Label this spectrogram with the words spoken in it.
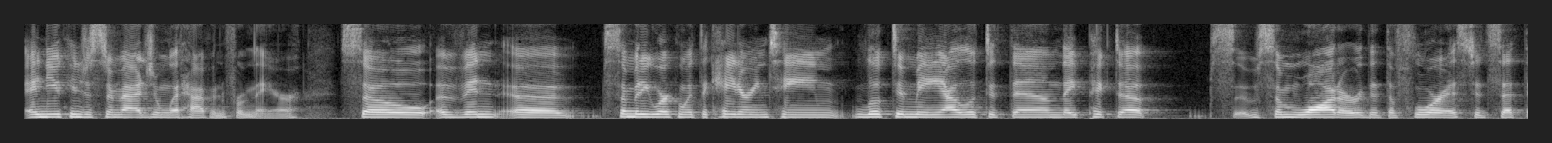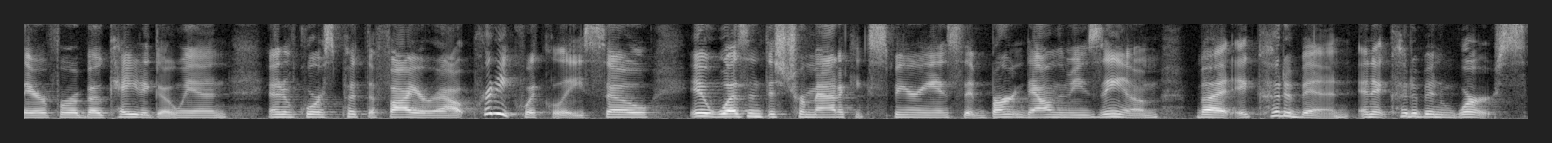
And you can just imagine what happened from there. So, uh, somebody working with the catering team looked at me, I looked at them, they picked up some water that the florist had set there for a bouquet to go in, and of course put the fire out pretty quickly. So it wasn't this traumatic experience that burnt down the museum, but it could have been, and it could have been worse.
